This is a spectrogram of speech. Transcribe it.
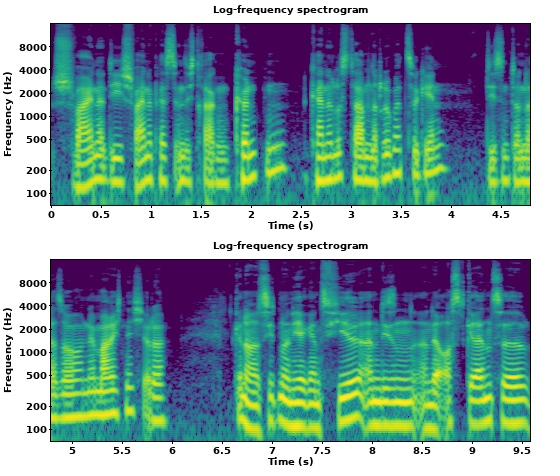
Schweine, die Schweinepest in sich tragen könnten, keine Lust haben, da drüber zu gehen. Die sind dann da so, ne, mache ich nicht, oder? Genau, das sieht man hier ganz viel an diesen, an der Ostgrenze,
